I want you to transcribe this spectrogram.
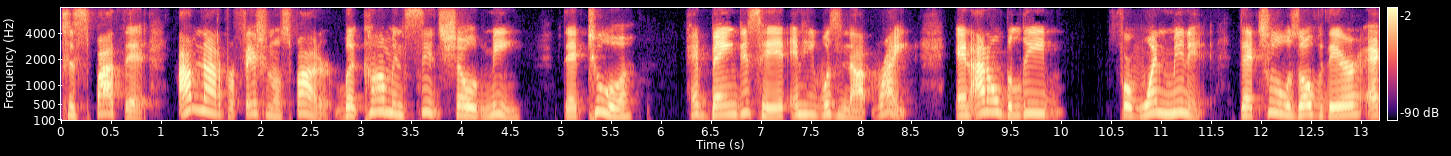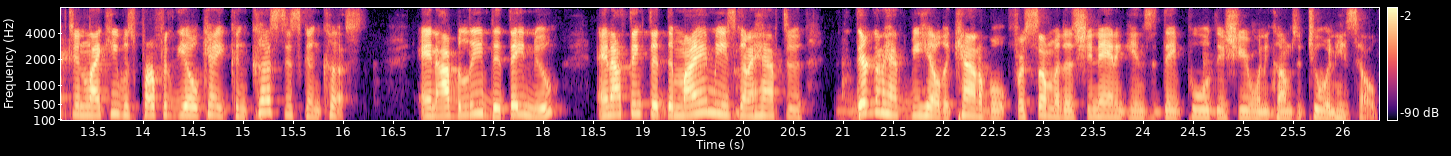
to spot that. I'm not a professional spotter, but common sense showed me that Tua had banged his head and he was not right. And I don't believe for one minute that Tua was over there acting like he was perfectly okay. Concussed is concussed. And I believe that they knew. And I think that the Miami is going to have to, they're going to have to be held accountable for some of the shenanigans that they pulled this year when it comes to Tua and his health.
